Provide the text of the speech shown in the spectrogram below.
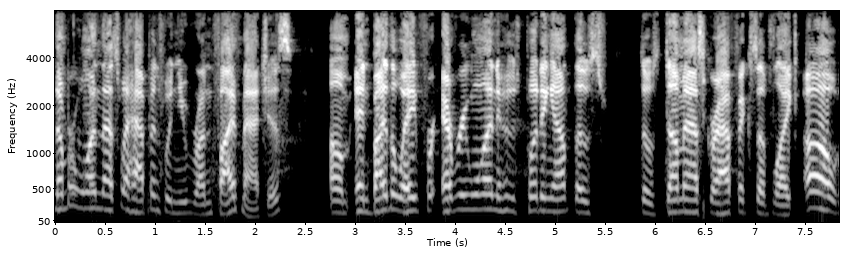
number one, that's what happens when you run five matches. Um, and by the way, for everyone who's putting out those those dumbass graphics of like, oh,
